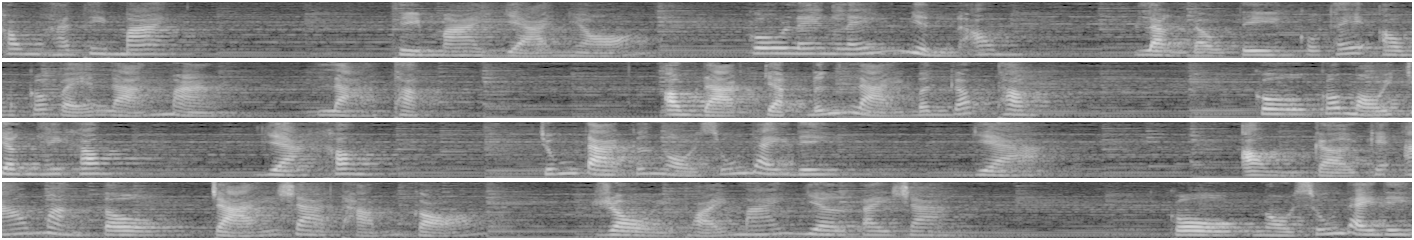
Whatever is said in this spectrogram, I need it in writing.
không hả Thi Mai? Thi Mai dạ nhỏ, Cô len lén nhìn ông. Lần đầu tiên cô thấy ông có vẻ lãng mạn, Lạ thật. Ông Đạt chợt đứng lại bên góc thông. Cô có mỏi chân hay không? Dạ không. Chúng ta cứ ngồi xuống đây đi. Dạ. Ông cởi cái áo măng tô, trải ra thảm cỏ, Rồi thoải mái giơ tay ra. Cô ngồi xuống đây đi.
